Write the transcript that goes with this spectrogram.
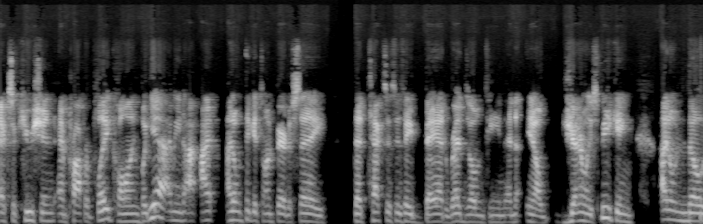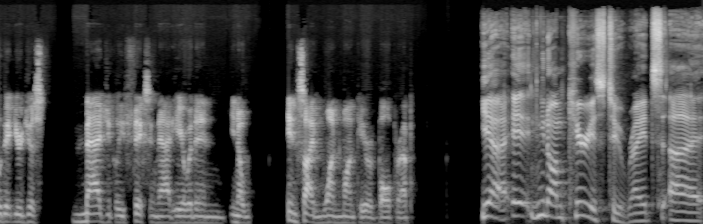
execution and proper play calling. But yeah, I mean, I, I don't think it's unfair to say that Texas is a bad red zone team. And, you know, generally speaking, I don't know that you're just magically fixing that here within, you know, inside one month here of bowl prep. Yeah, it, you know, I'm curious too, right? Uh,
